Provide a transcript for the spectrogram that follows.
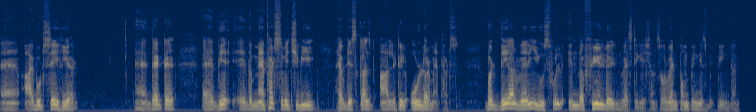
I would say here that the, the methods which we have discussed are little older methods, but they are very useful in the field investigations or when pumping is being done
